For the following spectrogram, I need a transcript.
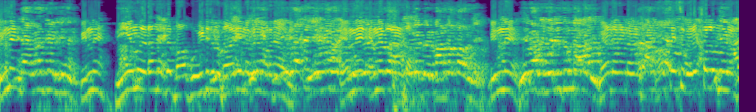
പിന്നെ? പിന്നെ? നീ ഒന്നും ഇടാൻ നിന്റെ വീട്ടിലുള്ള ഭാര്യ മകളെ പറഞ്ഞാൽ മതി. എന്നെ എന്നെ പറയണ്ട. പിന്നെ. വേണ്ട വേണ്ട വേണ്ട. ആ സൈസ് വിരട്ടലൊന്നും വേണ്ട.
